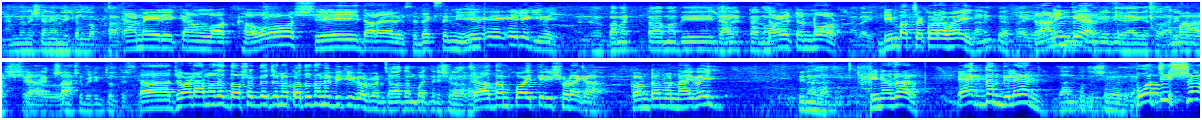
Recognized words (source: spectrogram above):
ইন্দোনেশিয়ান আমেরিকান লক্ষা। আমেরিকান লক্ষা। ও সেই দাঁড়ায় রয়েছে দেখছেন নি? এ- এ- এটা কি ভাই? বামেরটা মাদি ডানেরটা এটা নর। হ্যাঁ ডিম বাচ্চা করা ভাই? রানিং পেয়ার ভাই। Running pair? রেডি হয়ে গেছে মাশাআল্লাহ। চলতেছে। জোড়াটা আমাদের দর্শকদের জন্য কত দামে বিক্রি করবেন? চাওয়া দাম পঁয়ত্রিশশো টাকা ভাই। চাওয়ার দাম পঁয়ত্রিশশো টাকা। কম টম নাই ভাই? তিন হাজার। তিন হাজার? একদম দিলেন? পঁচিশশো করে দিলাম পঁচিশশো?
